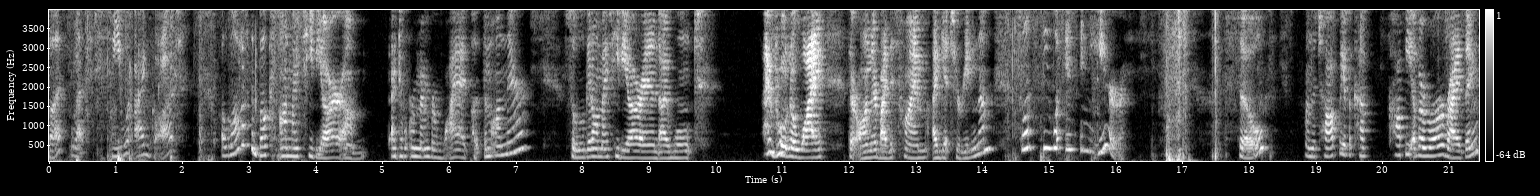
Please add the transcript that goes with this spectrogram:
But let's see what I got. A lot of the books on my TBR, um, I don't remember why I put them on there. So they'll get on my TBR and I won't I won't know why they're on there by the time I get to reading them. So let's see what is in here. So on the top we have a co- copy of Aurora Rising.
